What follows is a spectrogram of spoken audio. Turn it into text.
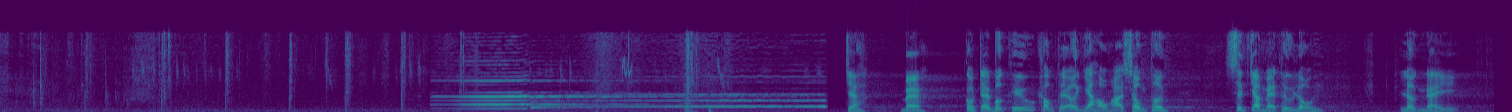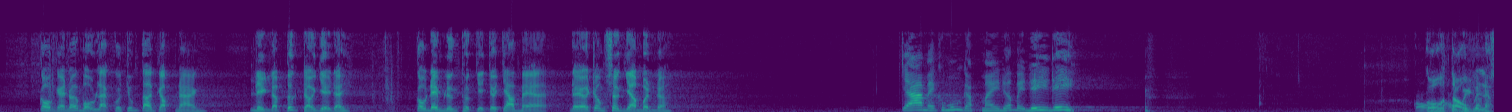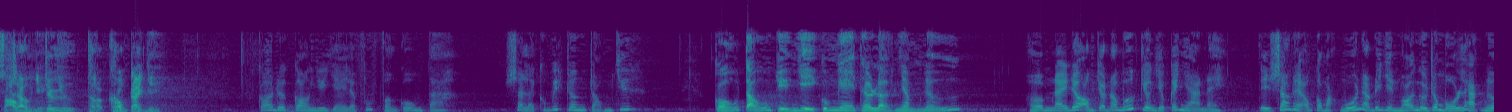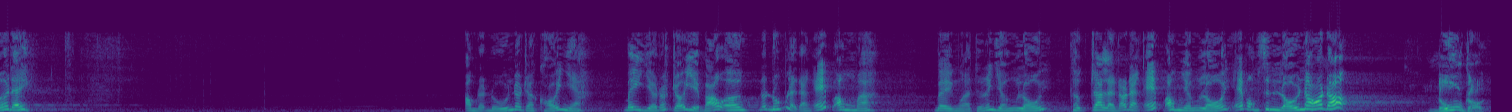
Cha, mẹ Con trai bất hiếu không thể ở nhà hầu hạ song thân. Xin cha mẹ thứ lỗi. Lần này Con nghe nói bộ lạc của chúng ta gặp nạn Liền lập tức trở về đây Con đem lương thực về cho cha mẹ Để ở trong sân nhà mình ạ Cha mày không muốn gặp mày nữa mày đi đi. Cổ tẩu phải làm sao vậy chứ? Thật không ra gì. Có đứa con như vậy là phúc phần của ông ta. Sao lại không biết trân trọng chứ? Cổ tẩu chuyện gì cũng nghe theo lời nhầm nữ. Hôm nay nếu ông cho nó bước chân vào cái nhà này Thì sau này ông còn mặt mũi nào để nhìn mọi người trong bộ lạc nữa đây Ông đã đuổi nó ra khỏi nhà. Bây giờ nó trở về báo ơn. Nó đúng là đang ép ông mà. Bề ngoài tụi nó giận lỗi. Thực ra là nó đang ép ông nhận lỗi. Ép ông xin lỗi nó đó. Đúng rồi.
